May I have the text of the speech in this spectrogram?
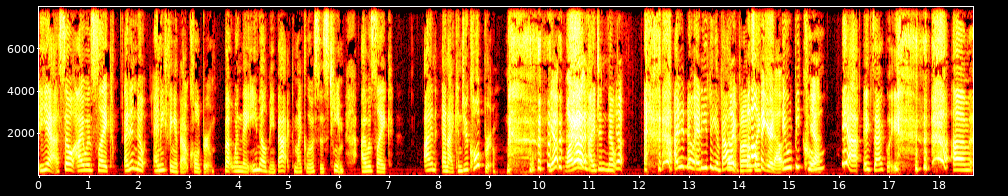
Yeah, so I was like I didn't know anything about cold brew. But when they emailed me back, Mike Lewis's team, I was like, I and I can do cold brew. yep, why not? I didn't know. Yep. I didn't know anything about like, it, but I was I'll like, figure it out. It would be cool. Yeah, yeah exactly. um,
